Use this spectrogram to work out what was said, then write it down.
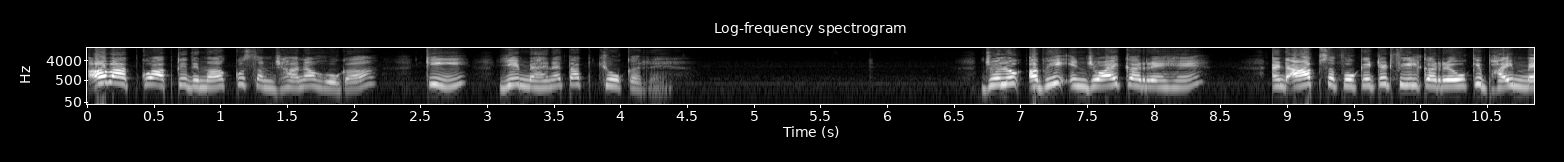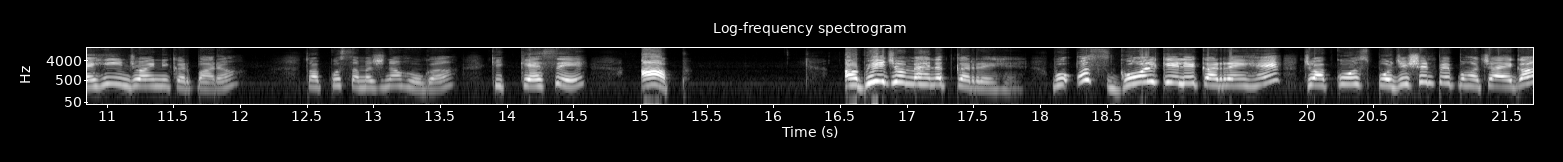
अब आपको आपके दिमाग को समझाना होगा कि ये मेहनत आप क्यों कर रहे हैं। जो लोग अभी इंजॉय कर रहे हैं एंड आप सफोकेटेड फील कर रहे हो कि भाई मैं ही इंजॉय नहीं कर पा रहा तो आपको समझना होगा कि कैसे आप अभी जो मेहनत कर रहे हैं, वो उस गोल के लिए कर रहे हैं जो आपको उस पोजीशन पे पहुंचाएगा,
